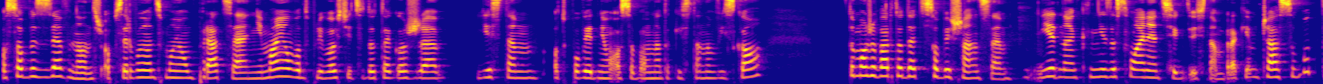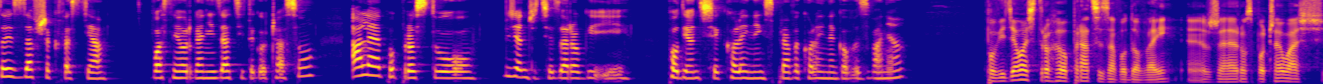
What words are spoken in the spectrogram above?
osoby z zewnątrz, obserwując moją pracę, nie mają wątpliwości co do tego, że jestem odpowiednią osobą na takie stanowisko, to może warto dać sobie szansę. Jednak nie zasłaniać się gdzieś tam brakiem czasu, bo to jest zawsze kwestia własnej organizacji tego czasu, ale po prostu wziąć życie za rogi i podjąć się kolejnej sprawy, kolejnego wyzwania. Powiedziałaś trochę o pracy zawodowej, że rozpoczęłaś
